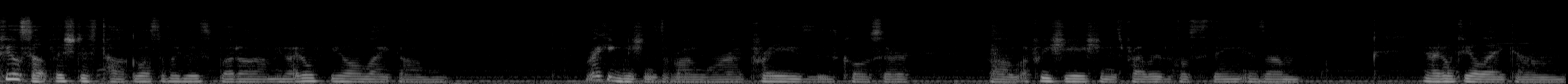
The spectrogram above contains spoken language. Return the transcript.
feel selfish to talk about stuff like this, but um, you know, I don't feel like um, recognition is the wrong word. Praise is closer. Um, appreciation is probably the closest thing. Is um, you know, I don't feel like um,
